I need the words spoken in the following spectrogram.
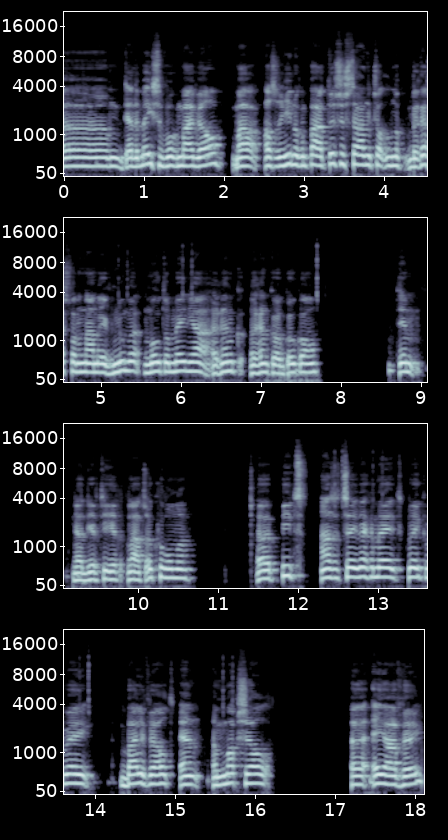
Um, ja, de meeste volgens mij wel. Maar als er hier nog een paar tussen staan, ik zal nog de rest van de naam even noemen. Motormania, Remco, Remco heb ik ook al. Tim, ja, die heeft hier laatst ook gewonnen. Uh, Piet, AZC Weggemeet, Kweekwee, Bijleveld en Marcel eh, EAV.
